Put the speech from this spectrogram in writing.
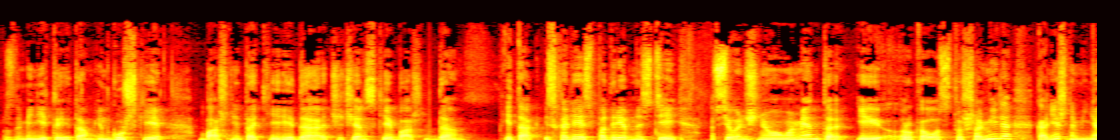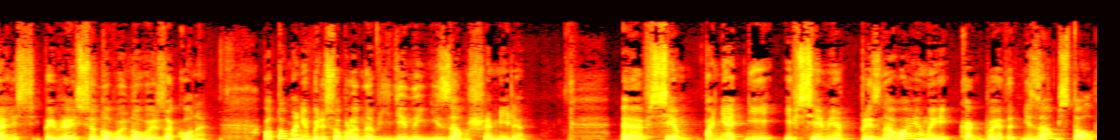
знаменитые там ингушские башни такие, да, чеченские башни, да. Итак, исходя из потребностей сегодняшнего момента и руководства Шамиля, конечно, менялись и появлялись все новые и новые законы. Потом они были собраны в единый низам Шамиля. Э, всем понятней и всеми признаваемый, как бы этот низам стал,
